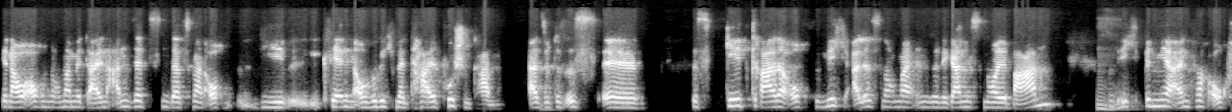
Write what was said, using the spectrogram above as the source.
genau auch nochmal mit deinen Ansätzen, dass man auch die Klienten auch wirklich mental pushen kann. Also das ist, äh, das geht gerade auch für mich alles nochmal in so eine ganz neue Bahn. Mhm. Und ich bin mir einfach auch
